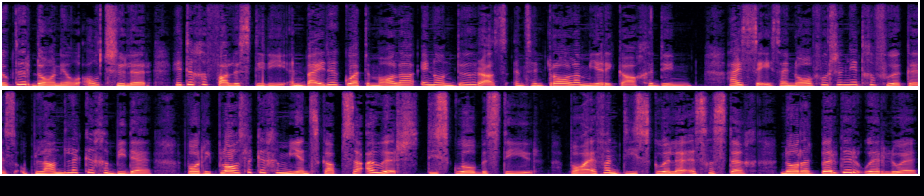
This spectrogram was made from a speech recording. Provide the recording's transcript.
Dr Daniel Altschuler het 'n gevalle studie in beide Guatemala en Honduras in Sentraal-Amerika gedoen. Hy sê sy navorsing het gefokus op landelike gebiede waar die plaaslike gemeenskap se ouers die skool bestuur. Baie van die skole is gestig nadat burgeroorloë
